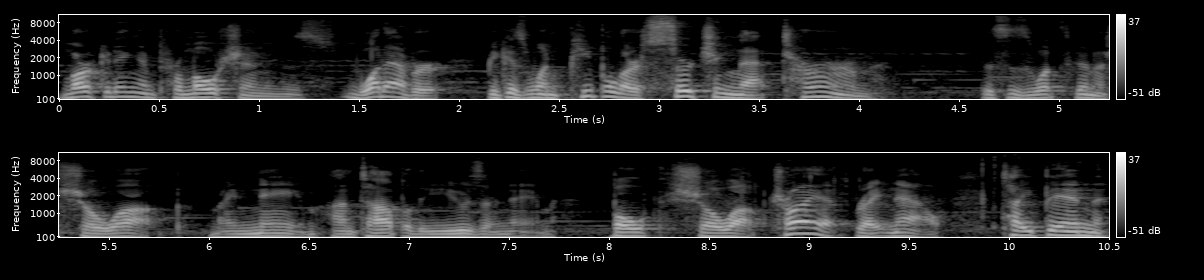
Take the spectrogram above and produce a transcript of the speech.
marketing and promotions, whatever. Because when people are searching that term, this is what's gonna show up, my name on top of the username both show up. Try it right now. Type in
